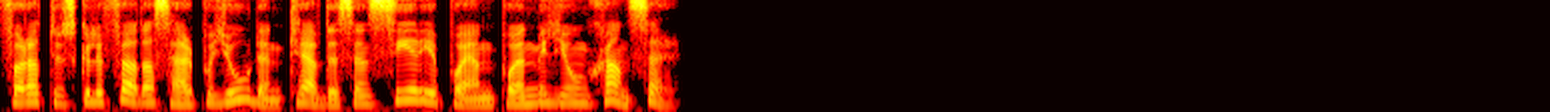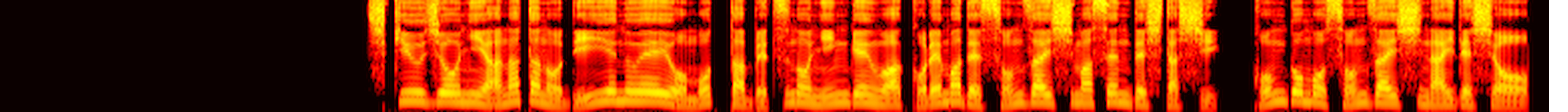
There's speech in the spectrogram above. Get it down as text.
För att du skulle födas här på jorden krävdes en serie på en på en miljon chanser. 地球上にあなたの DNA を持った別の人間はこれまで存在しませんでしたし、今後も存在しないでしょう。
